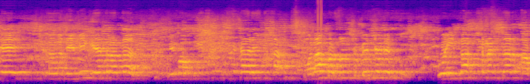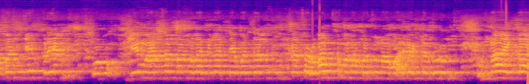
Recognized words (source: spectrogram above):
ते नेहमी घेत राहतात मी मनापासून शुभेच्छा देतो. व इथं आल्यानंतर आपण जे प्रेम जे मानसन्मान मला दिला त्याबद्दल तुमच्या सर्वांचं मनापासून आभार व्यक्त करून पुन्हा एकदा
